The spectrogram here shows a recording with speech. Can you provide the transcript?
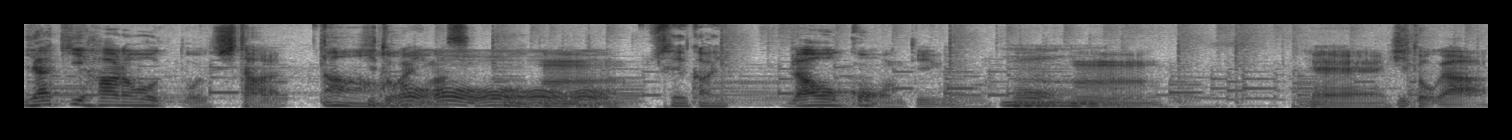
焼き払おうとしたあ人がいます、正解。ラオコーンっていう、ううん。うんえー人が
